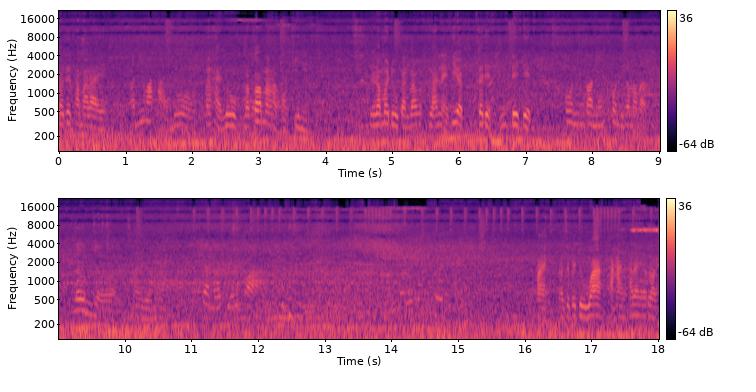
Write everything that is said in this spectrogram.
เราจะทำอะไรวันนี้มาถ่ายรูปมาถ่ายรูปแล้วก็มาหาของกิน เดี๋ยวเรามาดูกันว่าร้านไหนที่แบบจะเด็ดเด็ดเด็ดคนตอนนี้คนกำลังแบบเริ่มเยอะๆมาเยอะมากแต่รถเยอะกว่า จะไปดูว่าอาหารอะไรอร่อย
